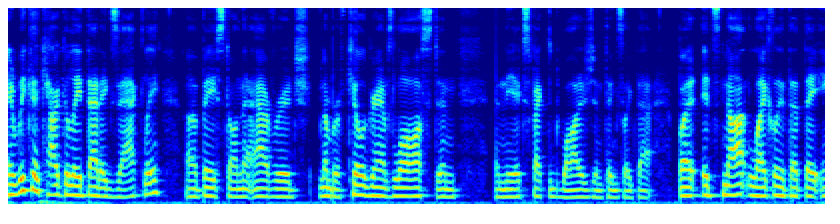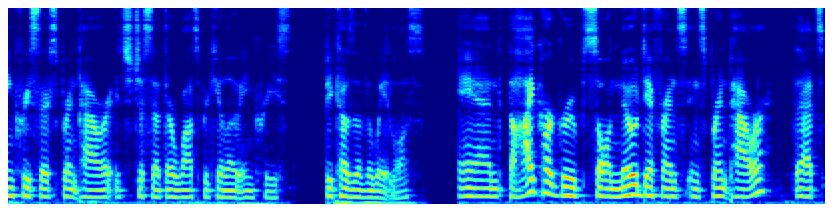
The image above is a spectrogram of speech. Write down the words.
And we could calculate that exactly uh, based on the average number of kilograms lost and, and the expected wattage and things like that. But it's not likely that they increase their sprint power. It's just that their watts per kilo increased because of the weight loss. And the high carb group saw no difference in sprint power. That's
